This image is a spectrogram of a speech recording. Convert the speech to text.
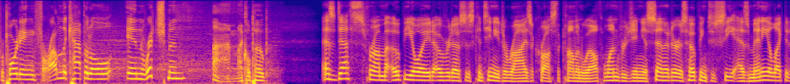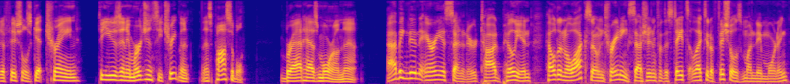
Reporting from the Capitol in Richmond, I'm Michael Pope. As deaths from opioid overdoses continue to rise across the Commonwealth, one Virginia senator is hoping to see as many elected officials get trained to use an emergency treatment as possible. Brad has more on that. Abingdon area Senator Todd Pillion held an naloxone training session for the state's elected officials Monday morning.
